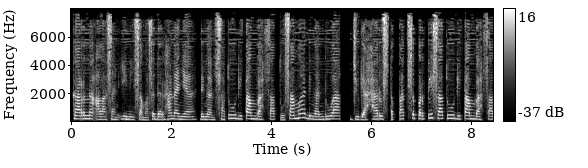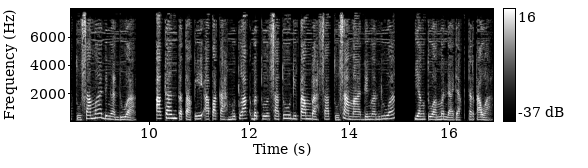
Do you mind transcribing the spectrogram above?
Karena alasan ini sama sederhananya dengan satu ditambah satu sama dengan dua, juga harus tepat seperti satu ditambah satu sama dengan dua. Akan tetapi apakah mutlak betul satu ditambah satu sama dengan dua? Yang tua mendadak tertawa.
